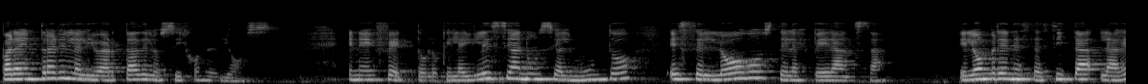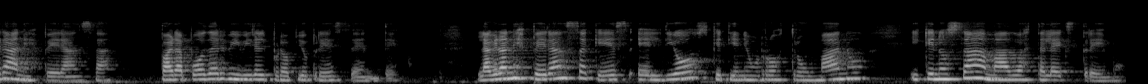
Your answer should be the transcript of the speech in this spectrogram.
para entrar en la libertad de los hijos de Dios. En efecto, lo que la Iglesia anuncia al mundo es el logos de la esperanza. El hombre necesita la gran esperanza para poder vivir el propio presente. La gran esperanza que es el Dios que tiene un rostro humano y que nos ha amado hasta el extremo.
